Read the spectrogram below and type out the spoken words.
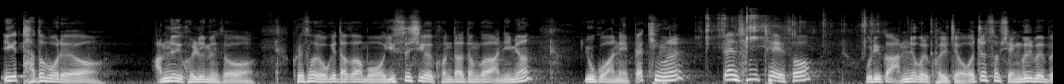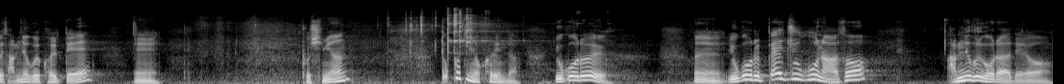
이게 닫아버려요. 압력이 걸리면서 그래서 여기다가 뭐 이쑤시개를 건다던가 아니면 요거 안에 패킹을 뺀 상태에서 우리가 압력을 걸죠. 어쩔 수 없이 앵글 밸브에서 압력을 걸 때, 예. 보시면 똑같은 역할입니다. 요거를 예, 요거를 빼주고 나서 압력을 걸어야 돼요.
